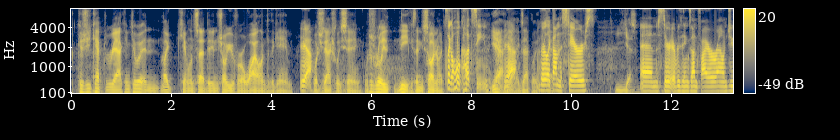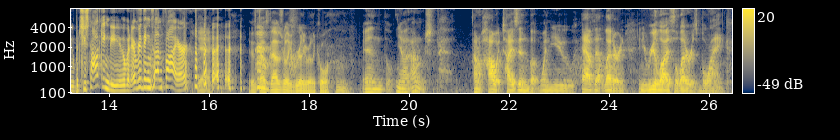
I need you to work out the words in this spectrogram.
because she kept reacting to it, and like Caitlin said, they didn't show you for a while into the game. Yeah. What she's actually seeing, which was really neat, because then you saw it and you're like, It's like a whole cutscene. Yeah, yeah, exactly. They're like Yeah. on the stairs, yes. and the stair everything's on fire around you, but she's talking to you, but everything's on fire. Yeah. It was, that, was, that was really, really, really cool. Hmm. And you know, I don't, I don't know how it ties in, but when you have that letter and, and you realize the letter is blank,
